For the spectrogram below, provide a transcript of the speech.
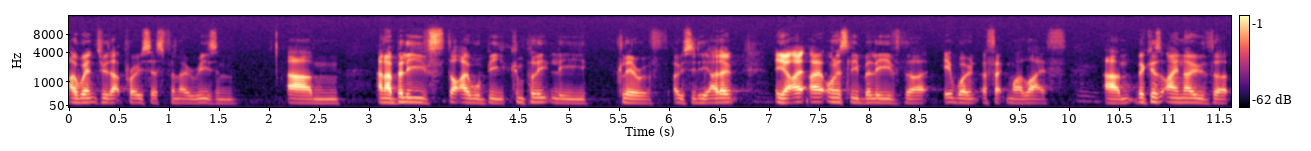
I went through that process for no reason. Um, and I believe that I will be completely clear of OCD. I don't, yeah, I, I honestly believe that it won't affect my life um, because I know that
